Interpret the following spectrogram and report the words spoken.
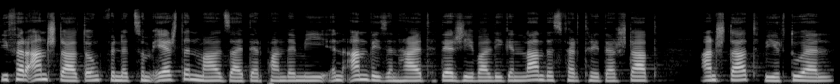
Die Veranstaltung findet zum ersten Mal seit der Pandemie in Anwesenheit der jeweiligen Landesvertreter statt, anstatt virtuell.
